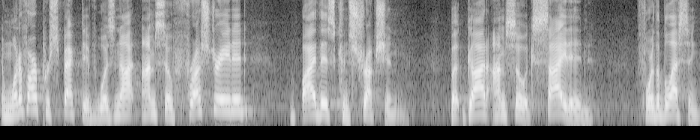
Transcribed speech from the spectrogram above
And what if our perspective was not, I'm so frustrated by this construction, but God, I'm so excited for the blessing?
